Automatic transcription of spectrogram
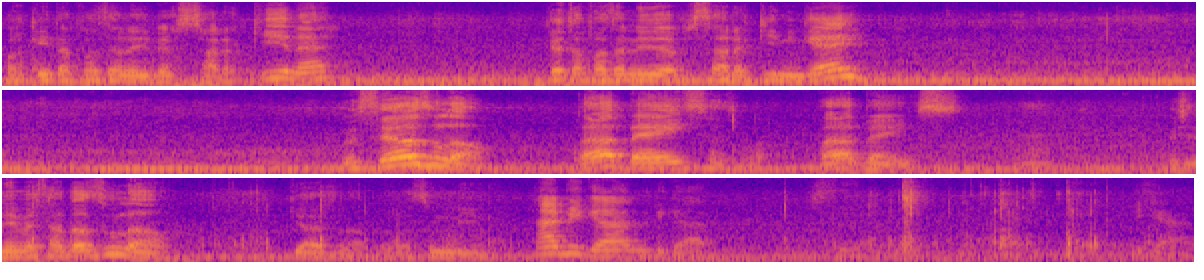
Pra quem tá fazendo aniversário aqui, né? Quem tá fazendo aniversário aqui, ninguém? Você, Azulão? Parabéns, Azulão. Parabéns. Hoje é aniversário do Azulão. Aqui, Azulão, eu você um livro. Ah, obrigado, obrigado. Você. Obrigado.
